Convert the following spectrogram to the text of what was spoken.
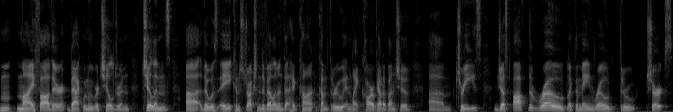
m- my father, back when we were children, chillins, uh, there was a construction development that had con- come through and like carved out a bunch of um, trees just off the road, like the main road through Schertz.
